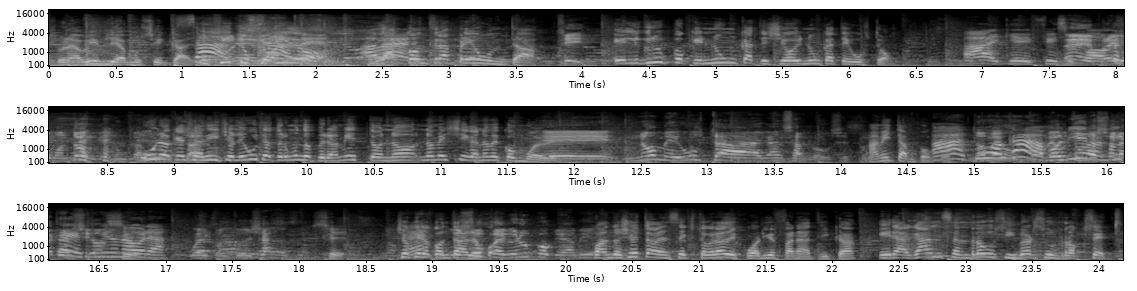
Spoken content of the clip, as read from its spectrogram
Es una biblia musical. Sabe. Sabe. querido, A la ver. contrapregunta. Sí. El grupo que nunca te llegó y nunca te gustó. Ay, qué difícil, Eh, pero hay un montón que nunca me Uno que hayas dicho, le gusta a todo el mundo, pero a mí esto no, no me llega, no me conmueve. Eh, no me gusta Guns N' Roses. A mí tampoco. Ah, No estuvo acá, Me gusta volvieron, ¿viste? canción, Estuvieron sí. ahora. Welcome to the Jungle. Sí. Yo ¿Eh? quiero Un contarlo. supergrupo que a mí... Cuando yo estaba en sexto grado y es fanática, era Guns N' Roses versus Roxette.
